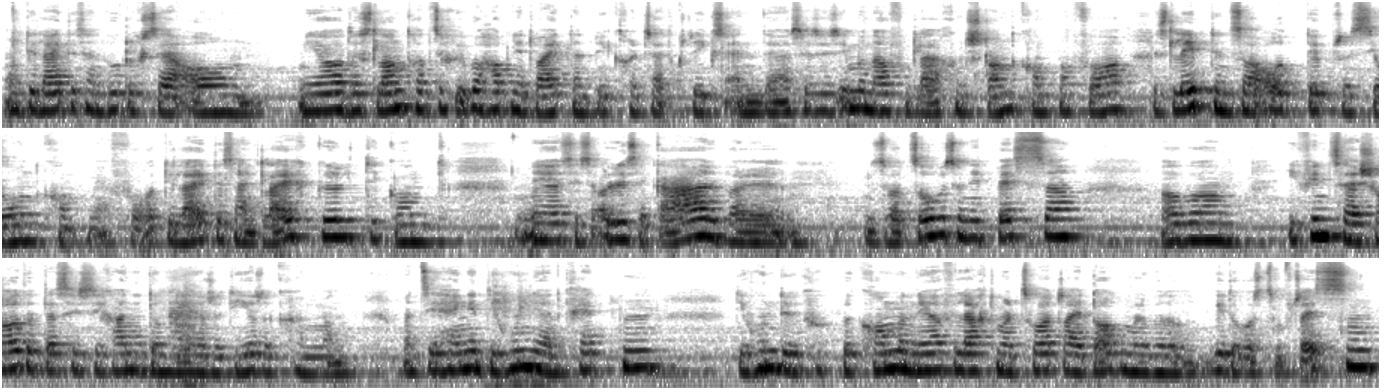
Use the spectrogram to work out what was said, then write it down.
und die Leute sind wirklich sehr arm. Ja, das Land hat sich überhaupt nicht weiterentwickelt seit Kriegsende. Also es ist immer noch auf dem gleichen Stand, kommt man vor. Es lebt in so einer Art Depression, kommt mir vor. Die Leute sind gleichgültig und ja, es ist alles egal, weil es wird sowieso nicht besser. Aber ich finde es sehr schade, dass sie sich auch nicht um ihre Tiere kümmern. Man, sie hängen die Hunde an Ketten, die Hunde bekommen ja vielleicht mal zwei, drei Tage mal wieder, was zum Fressen.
